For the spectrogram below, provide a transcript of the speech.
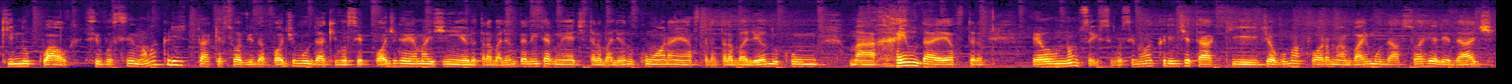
que no qual, se você não acreditar que a sua vida pode mudar, que você pode ganhar mais dinheiro trabalhando pela internet, trabalhando com hora extra, trabalhando com uma renda extra, eu não sei. Se você não acreditar que de alguma forma vai mudar a sua realidade,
